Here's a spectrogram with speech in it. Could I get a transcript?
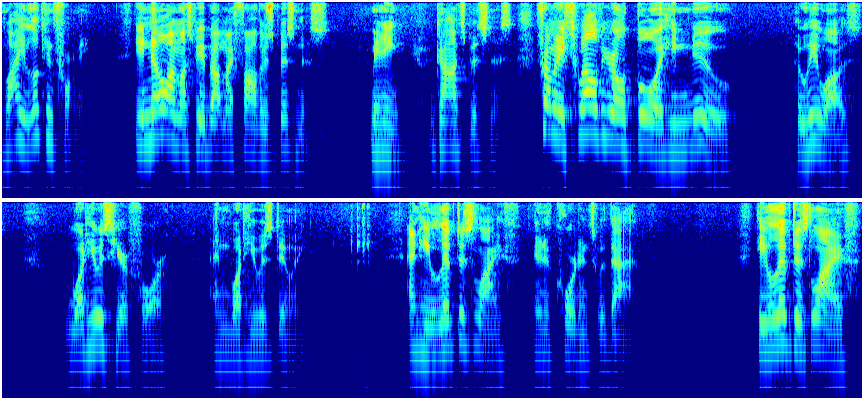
Why are you looking for me? You know I must be about my father's business, meaning God's business. From a 12 year old boy, he knew who he was, what he was here for, and what he was doing. And he lived his life in accordance with that. He lived his life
